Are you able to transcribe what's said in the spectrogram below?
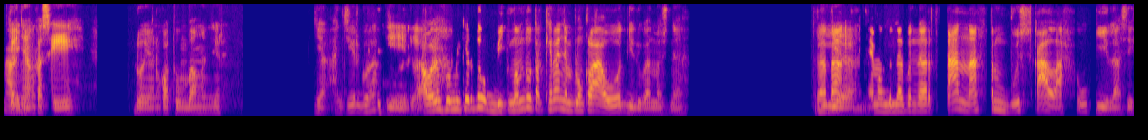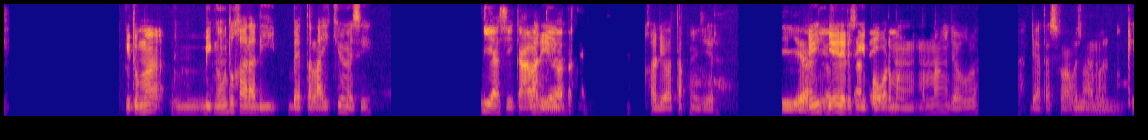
Gak ya. nyangka sih. Doyan kok tumbang anjir. ya anjir gue Gila. awalnya gue mikir tuh Big Mom tuh tak kira nyemplung ke laut gitu kan maksudnya ternyata Iya. emang benar-benar tanah tembus kalah uh gila sih Itu mah Big Mom tuh kalah di battle IQ gak sih? iya sih kalah Kalah di dia. otak Kalah di otaknya anjir. iya. Dia, Iya, dia dari segi power emang menang jauh lah. Di atas selalu Benar, sama. Oke.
